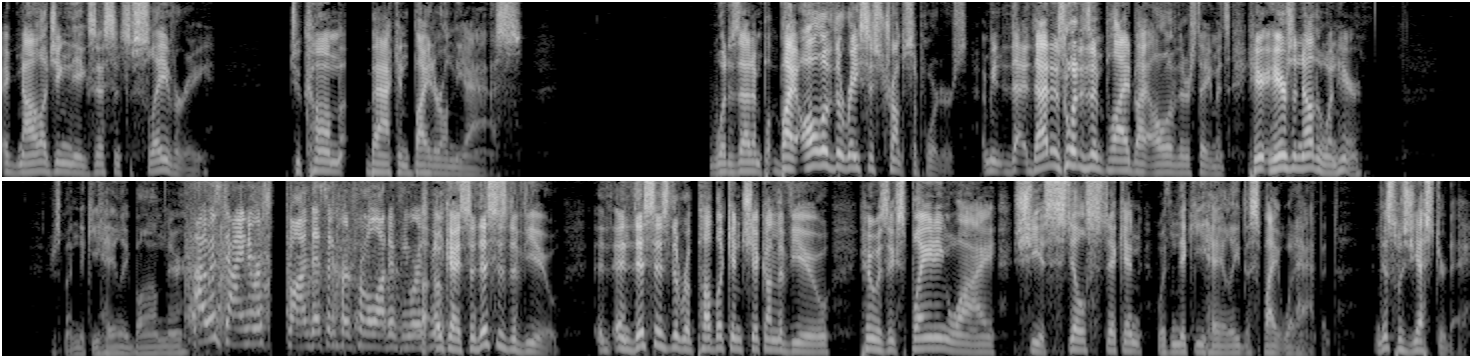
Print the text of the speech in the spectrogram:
acknowledging the existence of slavery to come back and bite her on the ass. What does that imply? By all of the racist Trump supporters. I mean, that, that is what is implied by all of their statements. Here, here's another one here. There's my Nikki Haley bomb there. I was dying to respond to this and heard from a lot of viewers. Uh, okay, so this is The View. And this is the Republican chick on The View who is explaining why she is still sticking with Nikki Haley despite what happened. And this was yesterday.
